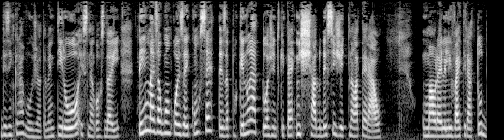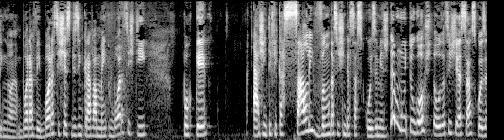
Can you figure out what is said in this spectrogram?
Desencravou já, tá vendo? Tirou esse negócio daí. Tem mais alguma coisa aí, com certeza, porque não é à toa, gente, que tá inchado desse jeito na lateral o Maurélio ele vai tirar tudinho, ó. Bora ver, bora assistir esse desencravamento, bora assistir, porque a gente fica salivando assistindo essas coisas, minha gente. É muito gostoso assistir essas coisas.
